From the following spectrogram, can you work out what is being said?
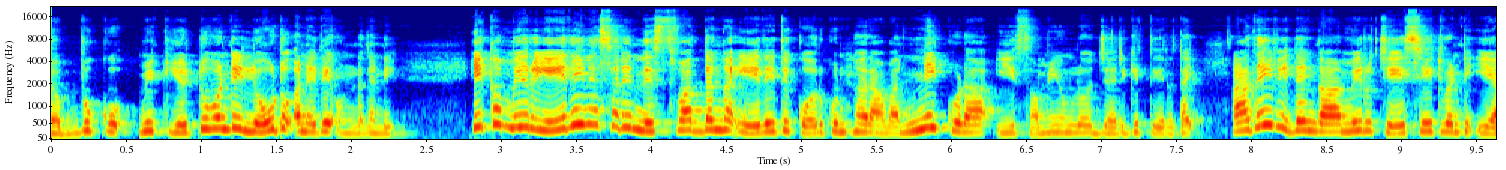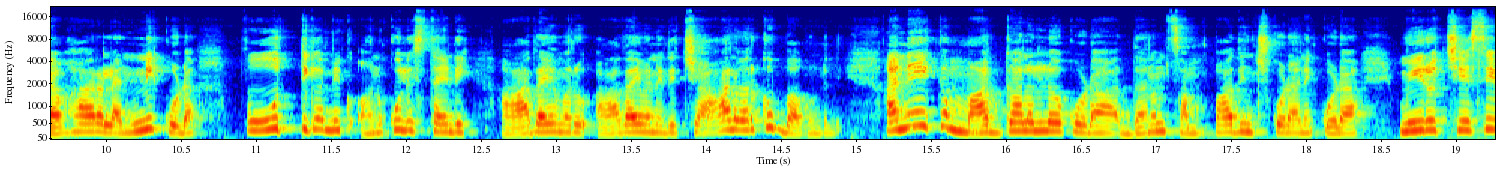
డబ్బుకు మీకు ఎటువంటి లోటు అనేది ఉండదండి. ఇక మీరు ఏదైనా సరే నిస్వార్థంగా ఏదైతే కోరుకుంటున్నారో అవన్నీ కూడా ఈ సమయంలో జరిగి తీరుతాయి. అదేవిధంగా మీరు చేసేటువంటి వ్యవహారాలన్నీ కూడా పూర్తిగా మీకు అనుకూలిస్తాయండి. ఆదాయం వరకు ఆదాయం అనేది చాలా వరకు బాగుంటుంది. అనేక మార్గాలలో కూడా ధనం సంపాదించుకోవడానికి కూడా మీరు చేసే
